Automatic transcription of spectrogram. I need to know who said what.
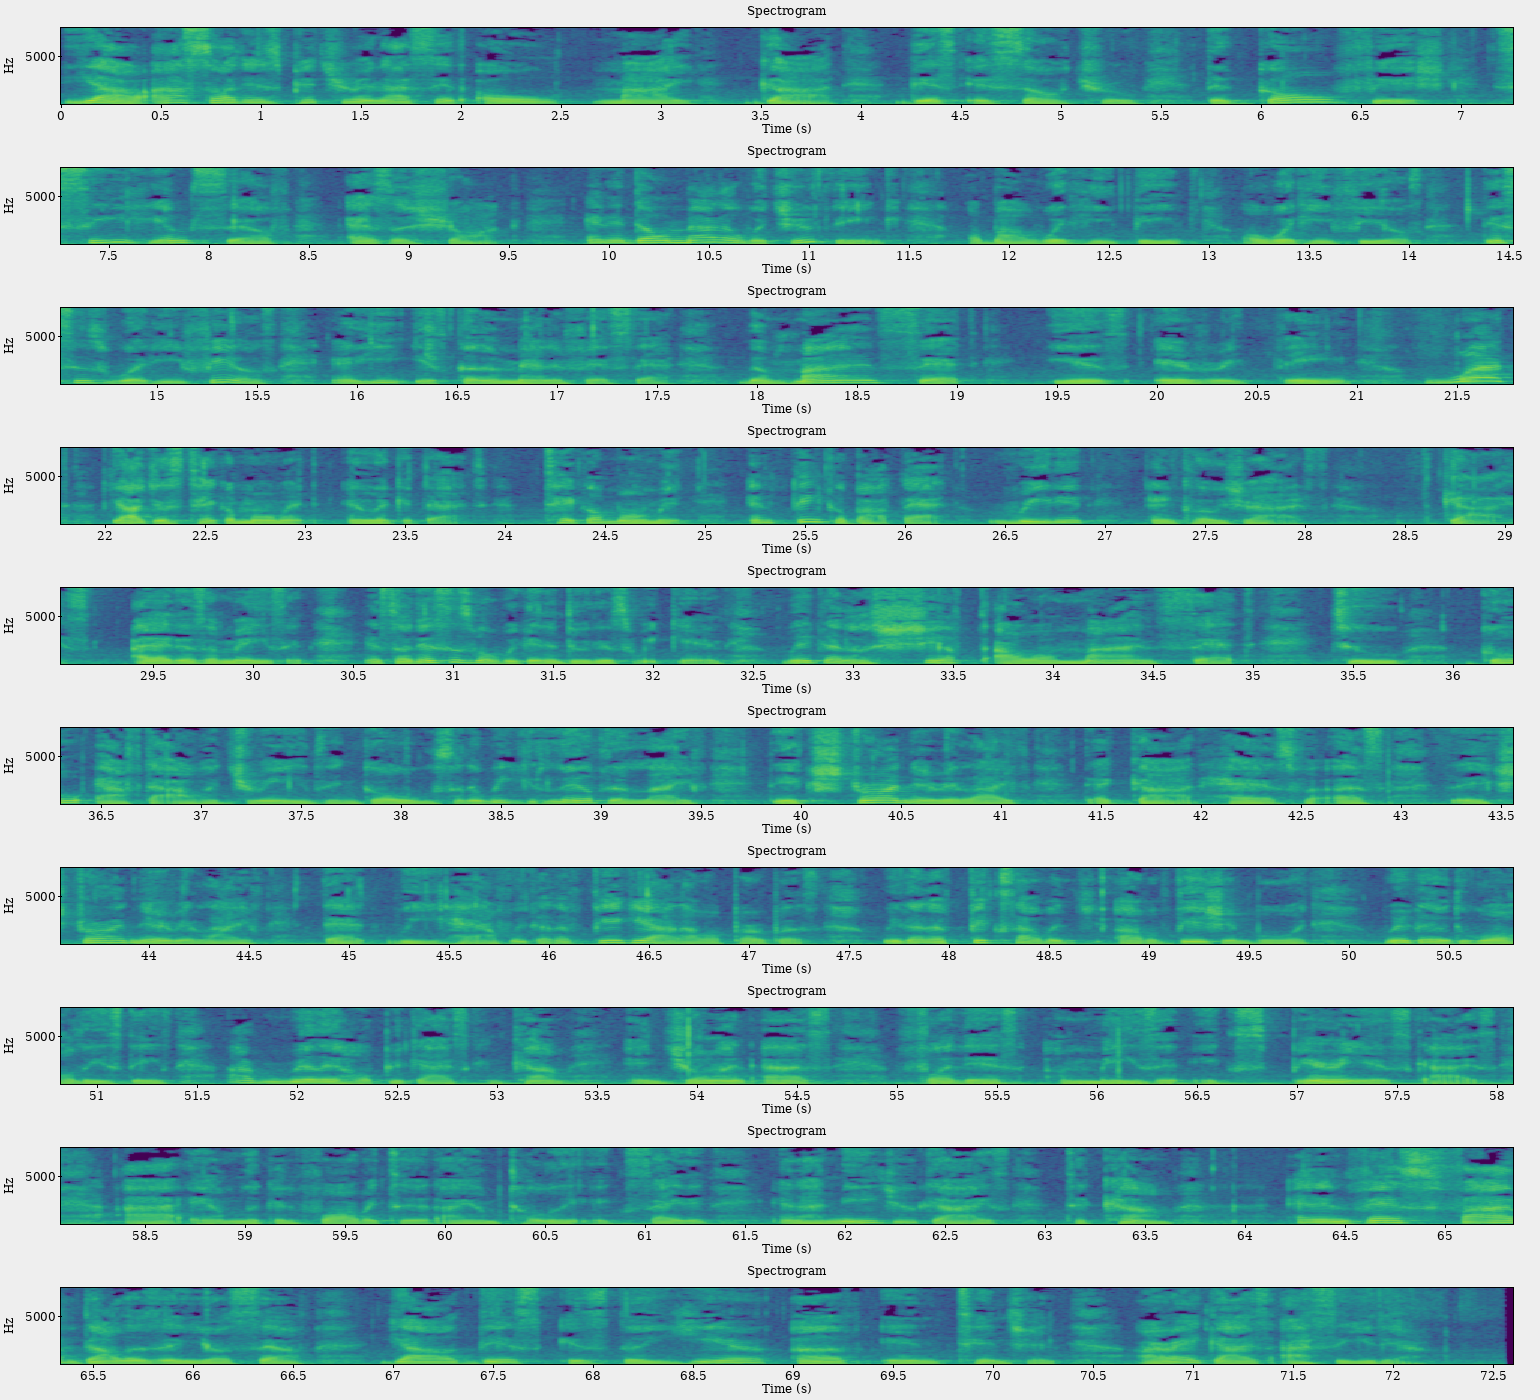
Speaker 1: Y'all, I saw this picture and I said, oh my God, this is so true. The goldfish see himself as a shark. And it don't matter what you think about what he think or what he feels. This is what he feels. And he is going to manifest that. The mindset is everything. What? Y'all just take a moment and look at that. Take a moment and think about that. Read it and close your eyes. Guys, that is amazing. And so, this is what we're going to do this weekend. We're going to shift our mindset to go after our dreams and goals so that we can live the life, the extraordinary life that God has for us, the extraordinary life that we have. We're going to figure out our purpose. We're going to fix our, our vision board. We're going to do all these things. I really hope you guys can come and join us for this amazing experience, guys. I am looking forward to it. I am totally excited, and I need you guys to come and invest $5 in yourself. Y'all, this is the year of intention. All right, guys, I see you there.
